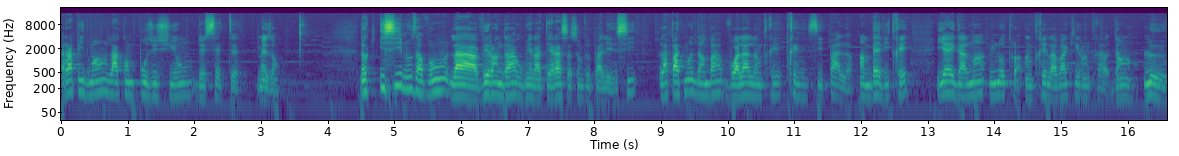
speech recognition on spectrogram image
rapidement la composition de cette maison. Donc ici, nous avons la véranda ou bien la terrasse, si on peut parler ainsi. L'appartement d'en bas, voilà l'entrée principale en baie vitrée. Il y a également une autre entrée là-bas qui rentre dans le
